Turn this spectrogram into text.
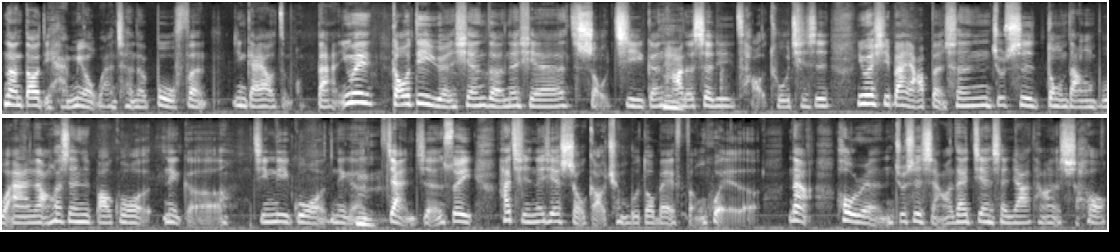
那到底还没有完成的部分应该要怎么办？因为高地原先的那些手记跟他的设计草图，其实因为西班牙本身就是动荡不安，然后甚至包括那个。经历过那个战争，所以他其实那些手稿全部都被焚毁了。那后人就是想要在建圣家堂的时候，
